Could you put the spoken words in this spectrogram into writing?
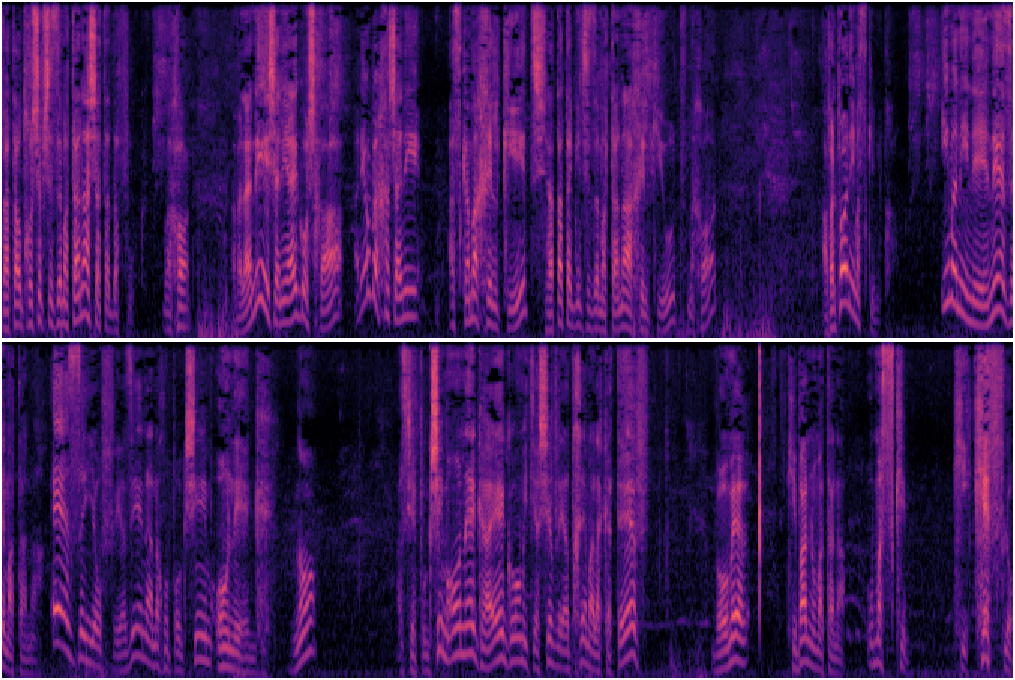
ואתה עוד חושב שזה מתנה שאתה דפוק, נכון? אבל אני, שאני האגו שלך, אני אומר לך שאני הסכמה חלקית, שאתה תגיד שזה מתנה החלקיות, נכון? אבל פה אני מסכים איתך. אם אני נהנה זה מתנה, איזה יופי. אז הנה אנחנו פוגשים עונג, נו? אז כשפוגשים עונג, האגו מתיישב לידכם על הכתף ואומר, קיבלנו מתנה. הוא מסכים, כי כיף לו.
